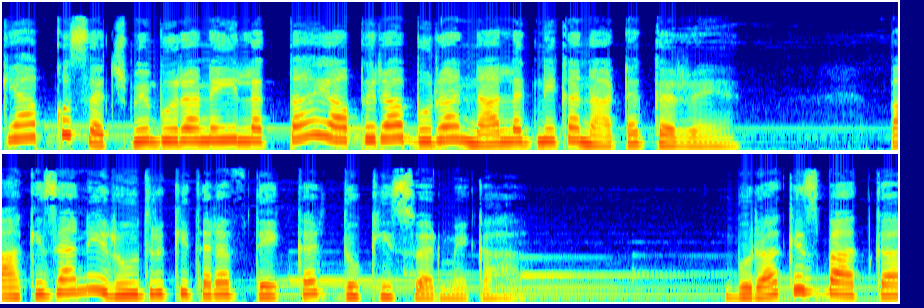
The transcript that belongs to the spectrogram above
क्या आपको सच में बुरा नहीं लगता या फिर आप बुरा ना लगने का नाटक कर रहे हैं? पाकिजा ने रुद्र की तरफ़ देखकर दुखी स्वर में कहा, बुरा किस बात का?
